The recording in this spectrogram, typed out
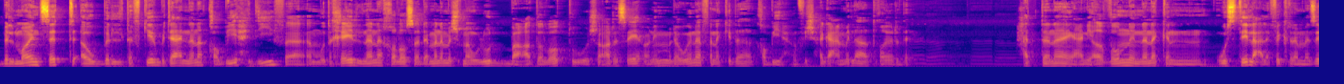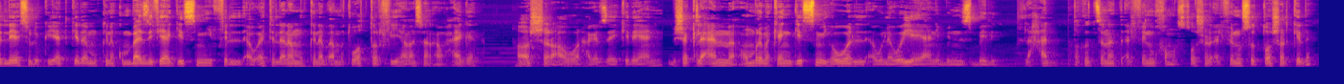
بال mindset أو بالتفكير بتاعي إن أنا قبيح دي فمتخيل إن أنا خلاص ادام أنا مش مولود بعضلات وشعر سايح وعينين ملونة فأنا كده قبيح مفيش حاجة أعملها هتغير ده. حتى أنا يعني أظن إن أنا كان و still على فكرة ما زال ليا سلوكيات كده ممكن أكون بأذي فيها جسمي في الأوقات اللي أنا ممكن أبقى متوتر فيها مثلا أو حاجة. اقشر اعور حاجات زي كده يعني. بشكل عام عمر ما كان جسمي هو الأولوية يعني بالنسبة لي. لحد أعتقد سنة 2015 2016 كده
